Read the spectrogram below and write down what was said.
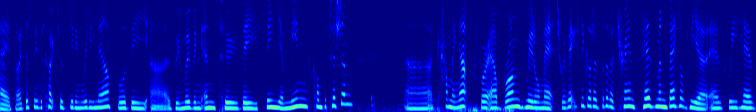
Okay, so I just see the coaches getting ready now for the uh, as we're moving into the senior men's competition. Uh, coming up for our bronze medal match, we've actually got a bit of a trans Tasman battle here as we have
